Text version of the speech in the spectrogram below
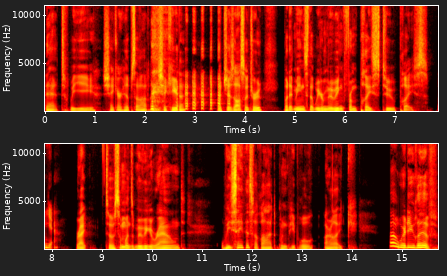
that we shake our hips a lot like Shakira, which is also true, but it means that we are moving from place to place, yeah. right? So if someone's moving around, we say this a lot when people are like, "Oh, where do you live?"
